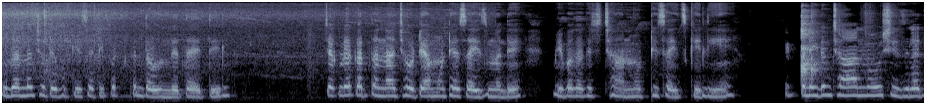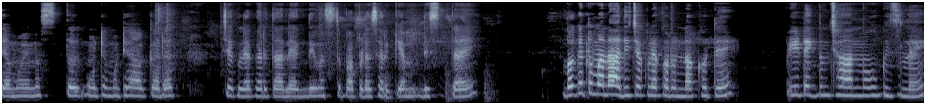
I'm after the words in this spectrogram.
मुलांना छोट्या बुकेसाठी पटकन तळून देता येतील. चकल्या करताना छोट्या मोठ्या साईजमध्ये मी बघा कशी छान मोठी साईज केली आहे. पीठ पण एकदम छान मऊ शिजलं त्यामुळे मस्त मोठ्या मोठ्या आकारात चकल्या करता आल्या. अगदी मस्त पापडासारख्या दिसत आहे बघा तुम्हाला आधी चकल्या करून दाखवते. पीठ एकदम छान मऊ भिजलं आहे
